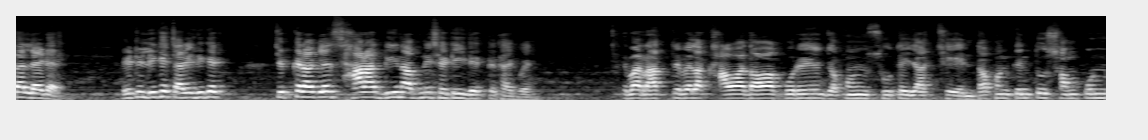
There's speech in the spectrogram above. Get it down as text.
the ladder এটি লিখে চারিদিকে চিপকে রাখলে সারা দিন আপনি সেটিই দেখতে থাকবেন। এবার রাত্রেবেলা খাওয়া দাওয়া করে যখন শুতে যাচ্ছেন, তখন কিন্তু সম্পূর্ণ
